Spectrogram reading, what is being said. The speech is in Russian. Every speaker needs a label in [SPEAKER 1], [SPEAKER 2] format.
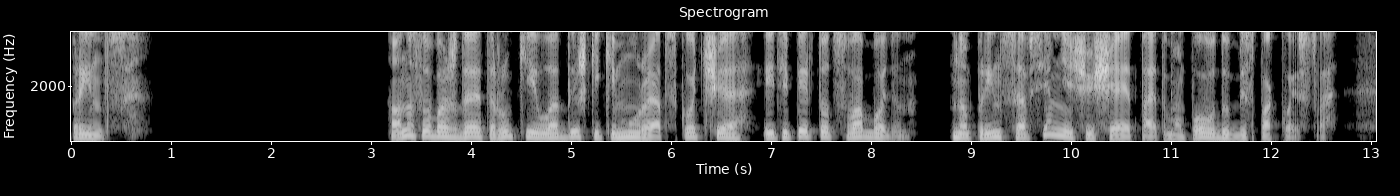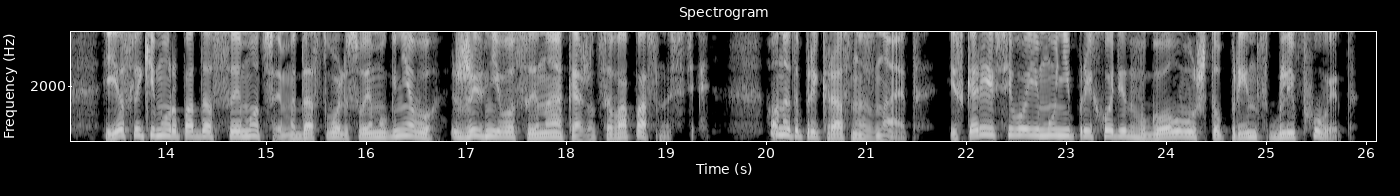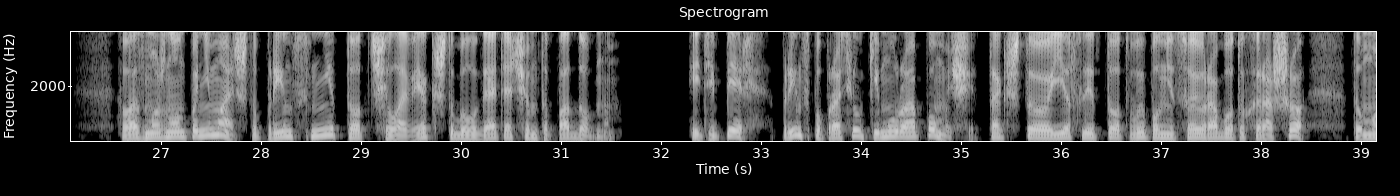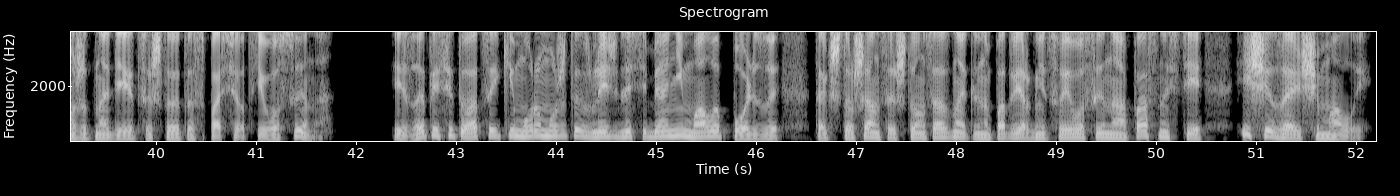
[SPEAKER 1] Принц. Он освобождает руки и лодыжки Кимуры от скотча, и теперь тот свободен. Но принц совсем не ощущает по этому поводу беспокойства. Если Кимура поддастся эмоциям и даст волю своему гневу, жизнь его сына окажется в опасности. Он это прекрасно знает, и, скорее всего, ему не приходит в голову, что принц блефует. Возможно, он понимает, что принц не тот человек, чтобы лгать о чем-то подобном. И теперь принц попросил Кимура о помощи, так что если тот выполнит свою работу хорошо, то может надеяться, что это спасет его сына. Из этой ситуации Кимура может извлечь для себя немало пользы, так что шансы, что он сознательно подвергнет своего сына опасности, исчезающе малы.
